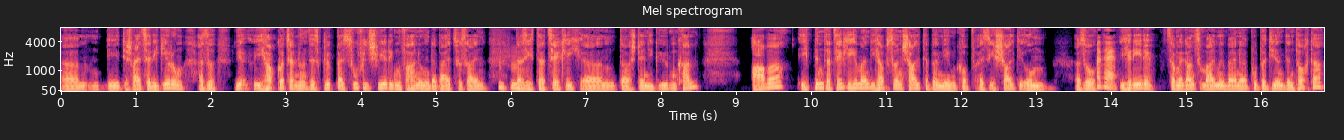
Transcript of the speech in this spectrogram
ähm, die, die Schweizer Regierung. Also wir, ich habe Gott sei Dank das Glück, bei so vielen schwierigen Verhandlungen dabei zu sein, mhm. dass ich tatsächlich ähm, da ständig üben kann. Aber ich bin tatsächlich jemand, ich habe so einen Schalter bei mir im Kopf. Also ich schalte um. Also okay. ich rede, sagen wir ganz normal mit meiner pubertierenden Tochter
